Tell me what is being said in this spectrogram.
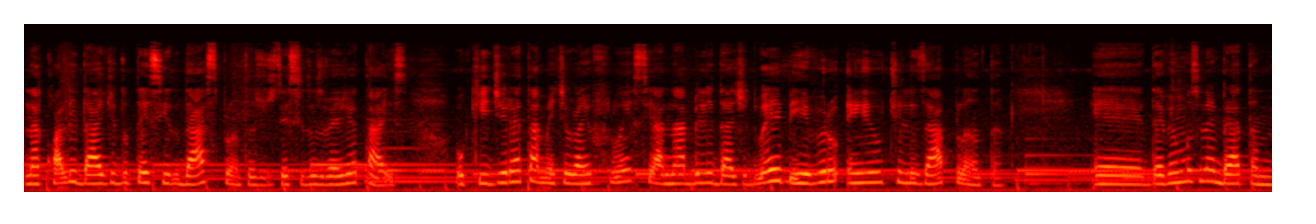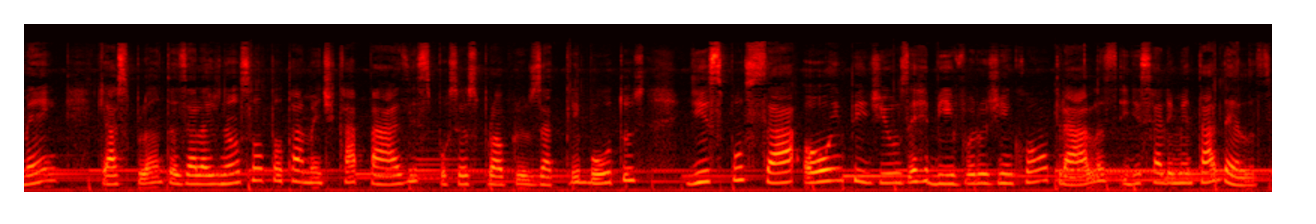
na qualidade do tecido das plantas, dos tecidos vegetais, o que diretamente vai influenciar na habilidade do herbívoro em utilizar a planta. É, devemos lembrar também que as plantas elas não são totalmente capazes, por seus próprios atributos, de expulsar ou impedir os herbívoros de encontrá-las e de se alimentar delas.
